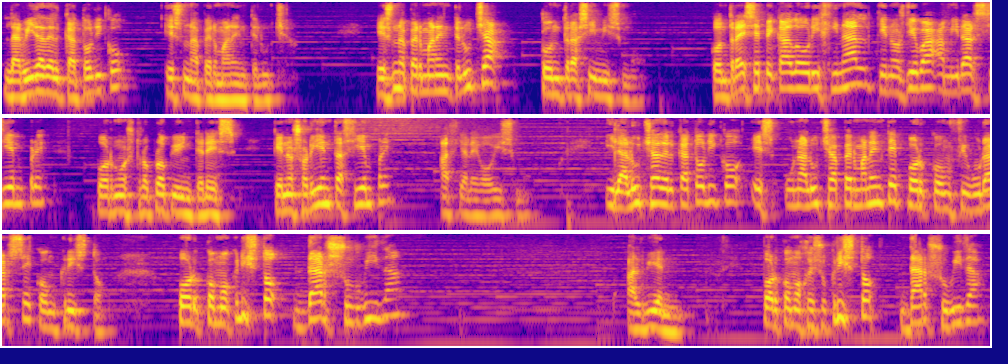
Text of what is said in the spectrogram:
La vida del católico es una permanente lucha. Es una permanente lucha contra sí mismo, contra ese pecado original que nos lleva a mirar siempre por nuestro propio interés, que nos orienta siempre hacia el egoísmo. Y la lucha del católico es una lucha permanente por configurarse con Cristo, por como Cristo dar su vida al bien, por como Jesucristo dar su vida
